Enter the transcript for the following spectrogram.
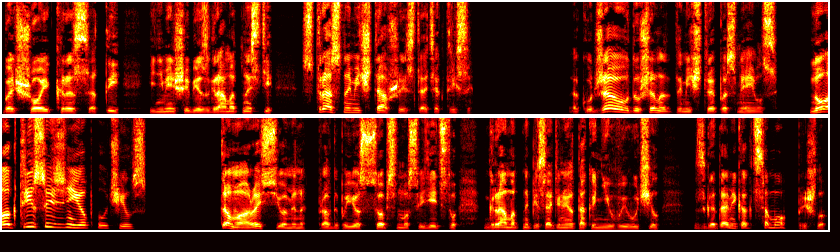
большой красоты и не меньшей безграмотности, страстно мечтавшая стать актрисой. А Куджава в душе над этой мечтой посмеивался. Но актриса из нее получилась. Тамара Семина, правда, по ее собственному свидетельству, грамотно писать у нее так и не выучил. С годами как-то само пришло.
